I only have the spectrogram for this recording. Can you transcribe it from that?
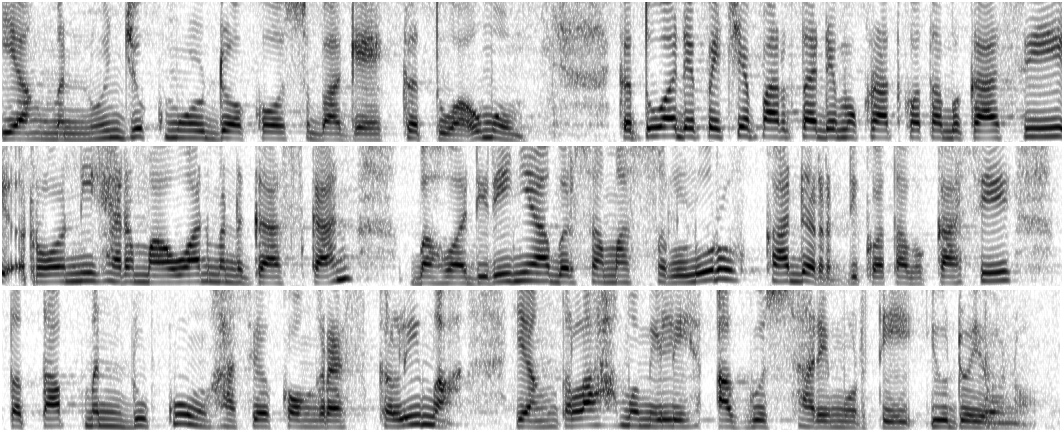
yang menunjuk Muldoko sebagai ketua umum. Ketua DPC Partai Demokrat Kota Bekasi, Roni Hermawan menegaskan bahwa dirinya bersama seluruh kader di Kota Bekasi tetap mendukung hasil Kongres kelima yang telah memilih Agus Harimurti Yudhoyono.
